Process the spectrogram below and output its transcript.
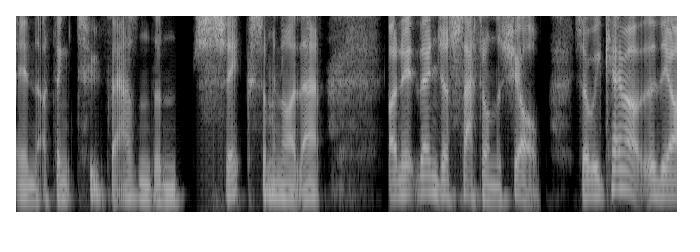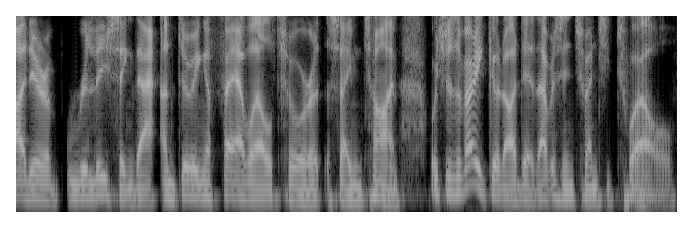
in I think 2006, something like that and it then just sat on the shelf. So we came up with the idea of releasing that and doing a farewell tour at the same time, which was a very good idea. That was in 2012.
